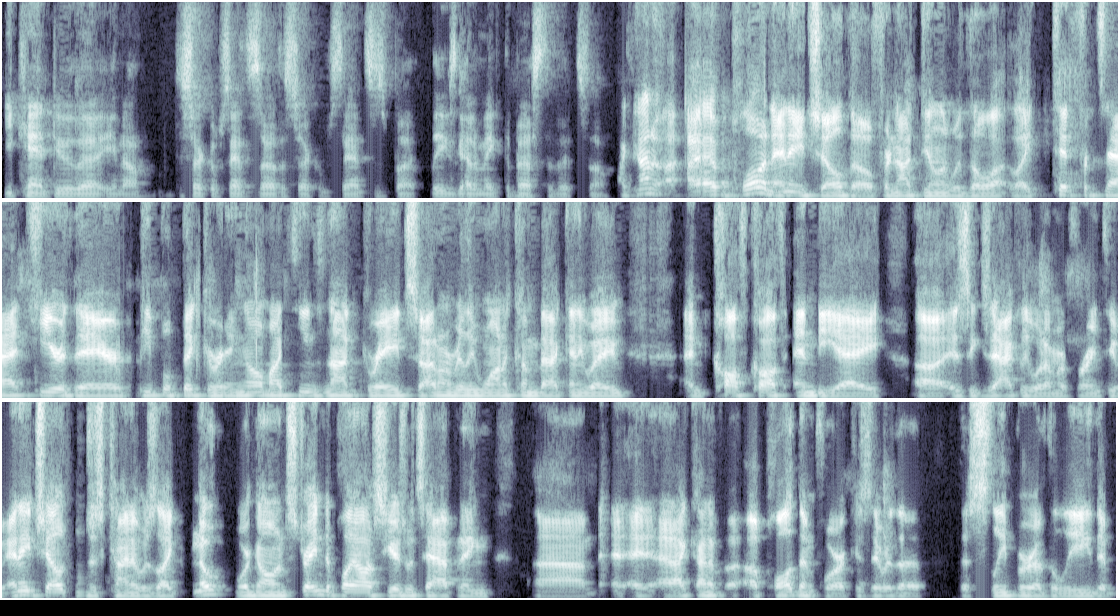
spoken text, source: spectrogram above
you can't do that. You know, the circumstances are the circumstances, but league's got to make the best of it. So I kind of I applaud NHL though for not dealing with the lot- like tit for tat here there people bickering oh my team's not great so I don't really want to come back anyway and cough cough NBA uh, is exactly what I'm referring to NHL just kind of was like nope we're going straight into playoffs here's what's happening um, and, and I kind of applaud them for it because they were the the sleeper of the league that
